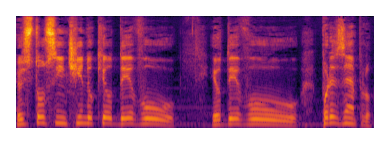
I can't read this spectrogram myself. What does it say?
Eu estou sentindo que eu devo, eu devo, por exemplo,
